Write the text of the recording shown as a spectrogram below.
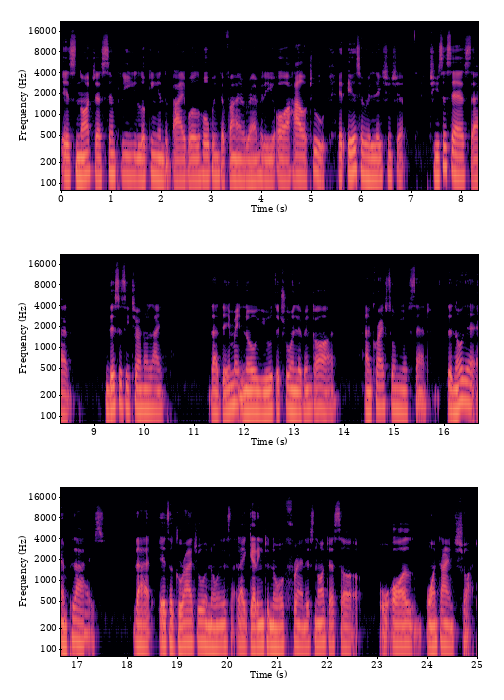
it's not just simply looking in the Bible, hoping to find a remedy or how to. It is a relationship. Jesus says that this is eternal life, that they may know you, the true and living God, and Christ whom you have sent. The know there implies that it's a gradual knowing. It's like getting to know a friend. It's not just a all one time shot,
